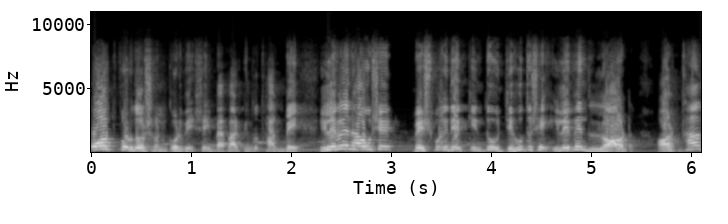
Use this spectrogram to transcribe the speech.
পথ প্রদর্শন করবে। সেই ব্যাপার কিন্তু থাকবে। ইলেভেন্থ হাউসে বৃহস্পতিদেব কিন্তু যেহেতু সেই ইলেভেন্থ লর্ড অর্থাৎ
